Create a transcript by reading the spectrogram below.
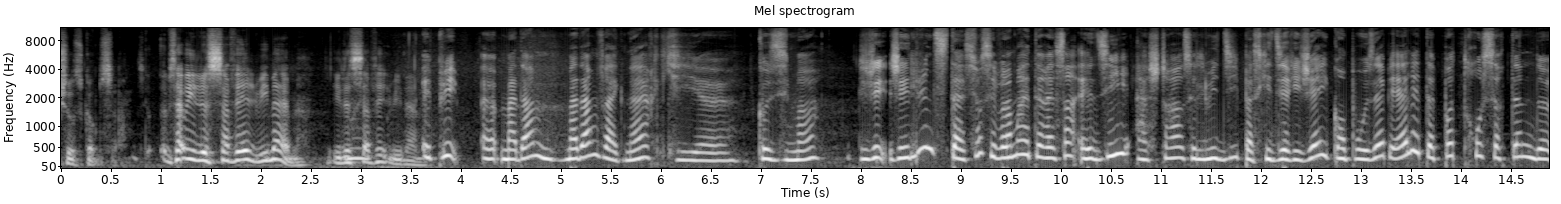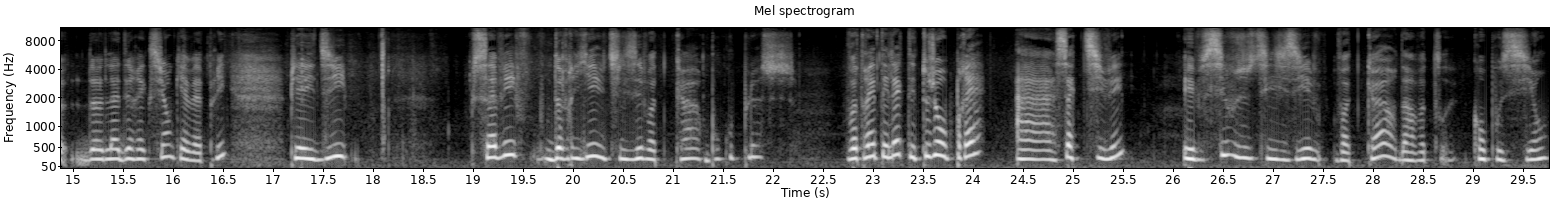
chose comme ça. Vous savez, il le savait lui-même. Il le Oui. savait lui-même. Et puis, euh, Madame, Madame Wagner, qui, euh, Cosima, j'ai lu une citation, c'est vraiment intéressant. Elle dit à Strauss, elle lui dit, parce qu'il dirigeait, il composait, puis elle n'était pas trop certaine de, de la direction qu'il avait pris. Puis elle dit, vous savez, vous devriez utiliser votre cœur beaucoup plus. Votre intellect est toujours prêt à s'activer. Et si vous utilisiez votre cœur dans votre composition,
